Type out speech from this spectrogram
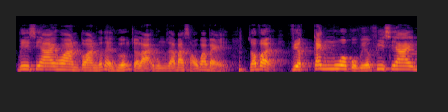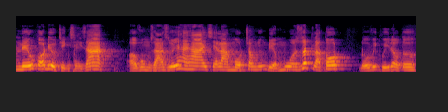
VCI hoàn toàn có thể hướng trở lại vùng giá 36 37. Do vậy, việc canh mua cổ phiếu VCI nếu có điều chỉnh xảy ra ở vùng giá dưới 22 sẽ là một trong những điểm mua rất là tốt đối với quý đầu tư.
